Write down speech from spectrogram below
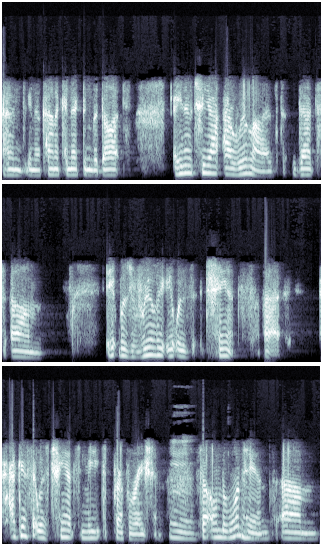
and, you know, kind of connecting the dots. And, you know, Chi, I, I realized that, um, it was really it was chance. Uh, I guess it was chance meets preparation. Mm. So on the one hand, um,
